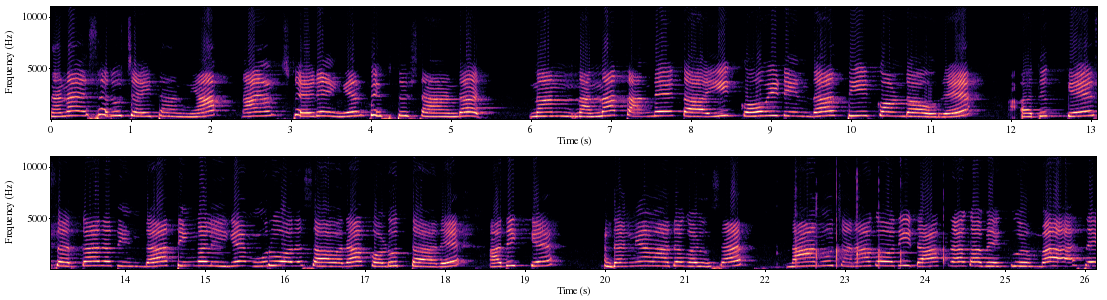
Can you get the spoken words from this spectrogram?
ನನ್ನ ಹೆಸರು ಚೈತನ್ಯ. ನಾನು ಸ್ಟಡಿಂಗ್ ಇನ್ ಫಿಫ್ತ್ ಸ್ಟ್ಯಾಂಡರ್ಡ್. ನನ್ನ ನನ್ನ ತಂದೆ ತಾಯಿ ಕೋವಿಡಿಂದ ತೀರ್ಕೊಂಡವ್ರೆ. ಅದಕ್ಕೆ ಸರ್ಕಾರದಿಂದ ತಿಂಗಳಿಗೆ ಮೂರುವರೆ ಸಾವಿರ ಕೊಡುತ್ತಾರೆ. ಅದಕ್ಕೆ ಧನ್ಯವಾದಗಳು ಸರ್. ನಾನು ಚೆನ್ನಾಗಿ ಓದಿ ಡಾಕ್ಟರ್ ಆಗಬೇಕು ಎಂಬ ಆಸೆ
